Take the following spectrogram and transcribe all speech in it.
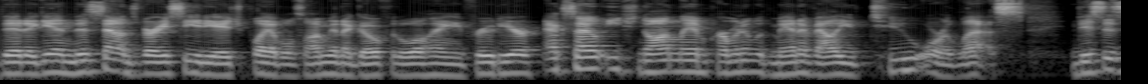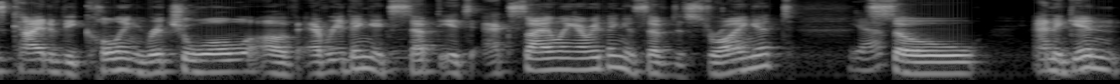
that again, this sounds very CEDH playable, so I'm gonna go for the low hanging fruit here. Exile each non land permanent with mana value two or less. This is kind of the culling ritual of everything, except it's exiling everything instead of destroying it. Yep. So, and again,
